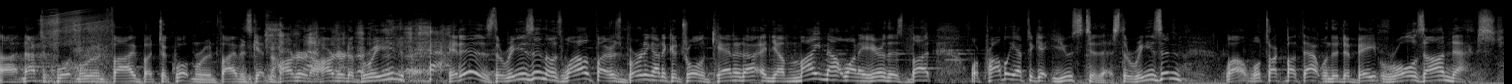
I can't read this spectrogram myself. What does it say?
uh, not to quote Maroon 5, but to quote Maroon 5, it's getting harder and harder to breathe. It is. The reason those wildfires burning out of control in Canada, and you might not want to hear this, but we'll probably have to get used to this. The reason? Well, we'll talk about that when the debate rolls on next.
